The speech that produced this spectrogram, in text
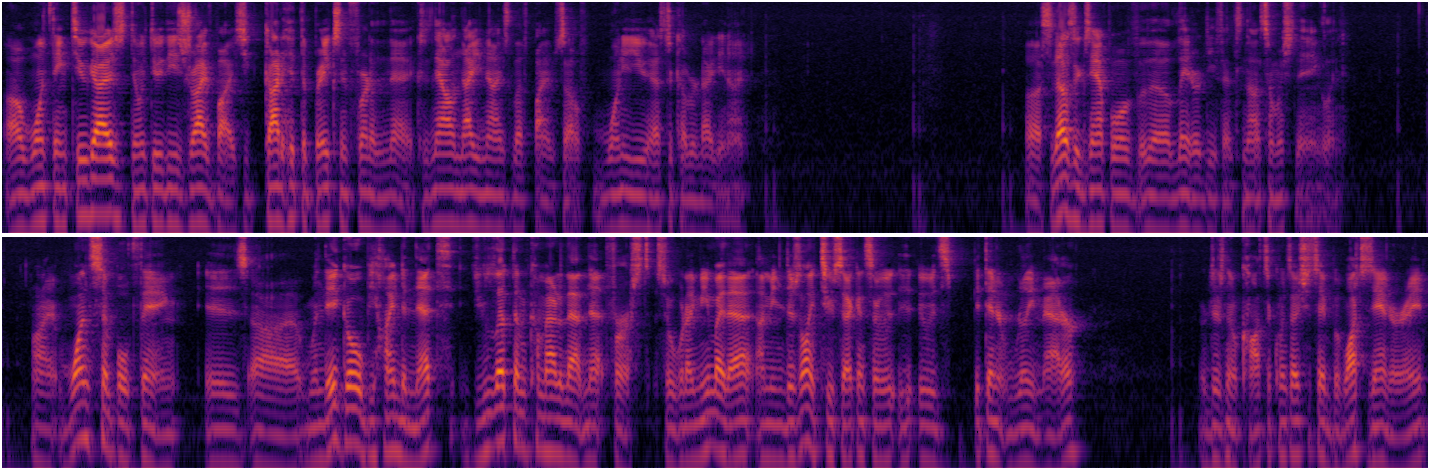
Uh, one thing too, guys, don't do these drive-bys. You got to hit the brakes in front of the net, because now 99 is left by himself. One of you has to cover 99. Uh, so that was an example of the layer defense, not so much the angling. All right, one simple thing is uh, when they go behind the net, you let them come out of that net first. So what I mean by that, I mean there's only two seconds, so it, it was it didn't really matter, or there's no consequence, I should say. But watch Xander, right?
